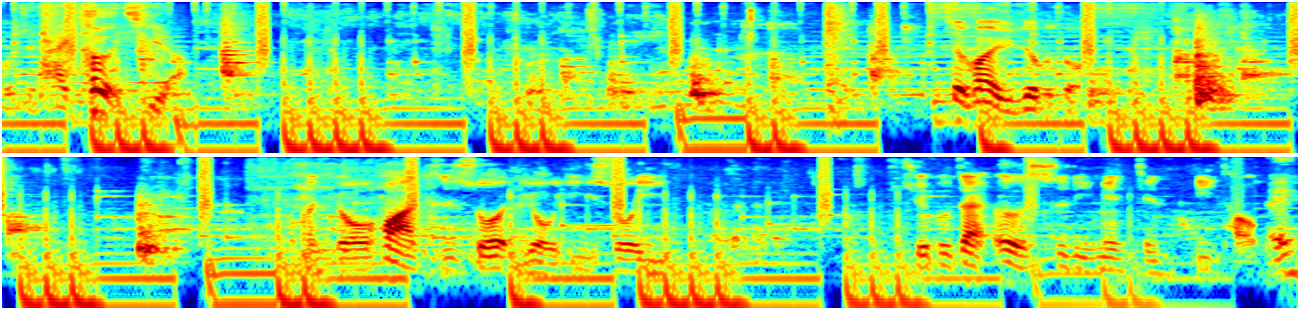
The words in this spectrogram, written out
我觉得太客气了。这块鱼就不错。我们有话直说，有一说一，绝不在恶势力面前低头。哎。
